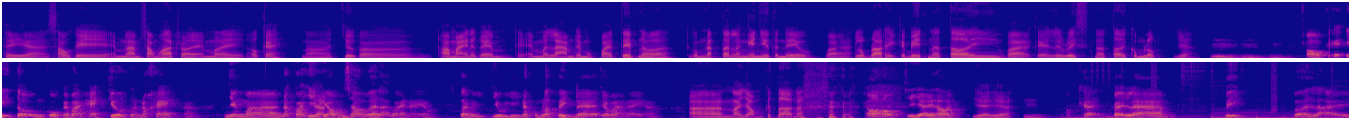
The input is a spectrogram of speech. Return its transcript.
thì à, sau khi em làm xong hết rồi em mới ok nó chưa có thỏa mãn được em. Thì em mới làm thêm một bài tiếp nữa cũng đặt tên là nghe như tình yêu. Và lúc đó thì cái beat nó tới và cái lyrics nó tới cùng lúc dạ. Yeah. ừ, ừ, ừ. ồ cái ý tưởng của cái bài hát trước là nó khác hả? Nhưng mà nó có gì Dạ. giống so với lại bài này không? Tại vì dù gì nó cũng là tiền đề cho bài này hả? À, nó giống cái tên đó ồ chỉ vậy thôi. Dạ dạ. Ừ, ok. Vậy là beat với lại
